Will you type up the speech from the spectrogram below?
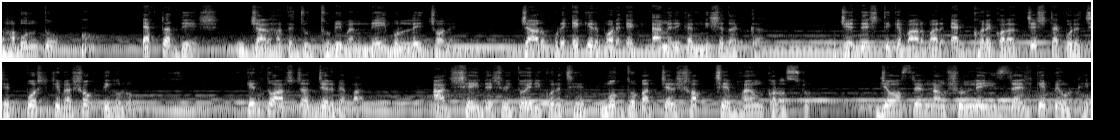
ভাবুন তো একটা দেশ যার হাতে যুদ্ধ বিমান নেই বললেই চলে, যার উপরে একের পর এক আমেরিকার নিষেধাজ্ঞা। যে দেশটিকে বারবার একঘরে করার চেষ্টা করেছে পশ্চিমা শক্তিগুলো। কিন্তু আশ্চর্যের ব্যাপার, আজ সেই দেশই তৈরি করেছে মধ্যপ্রাচ্যের সবচেয়ে ভয়ঙ্কর অস্ত্র। যে অস্ত্রের নাম শুনলেই ইসরায়েল কেঁপে ওঠে,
